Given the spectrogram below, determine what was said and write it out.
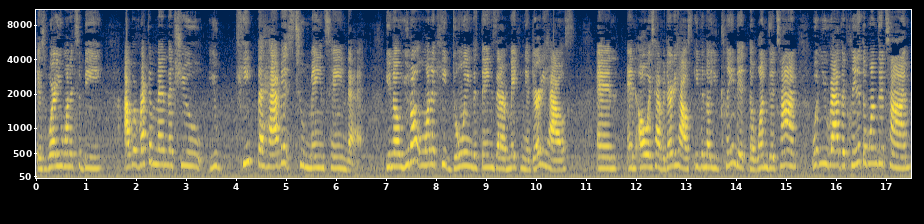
it's where you want it to be, I would recommend that you you keep the habits to maintain that. You know, you don't want to keep doing the things that are making a dirty house and and always have a dirty house even though you cleaned it the one good time. Wouldn't you rather clean it the one good time,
